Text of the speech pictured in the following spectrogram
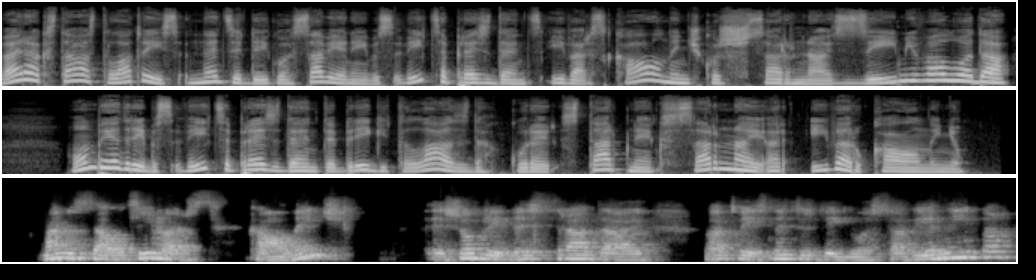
Vairāk stāsta Latvijas nedzirdīgo savienības viceprezidents Ivars Kalniņš, kurš sarunājas zīmju valodā, un biedrības viceprezidente Brigita Lazda, kura ir starpnieks sarunai ar Ivaru Kalniņu. Mani sauc Ivars Kalniņš. Šobrīd es strādāju Latvijas Nedzirdīgo savienībā,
